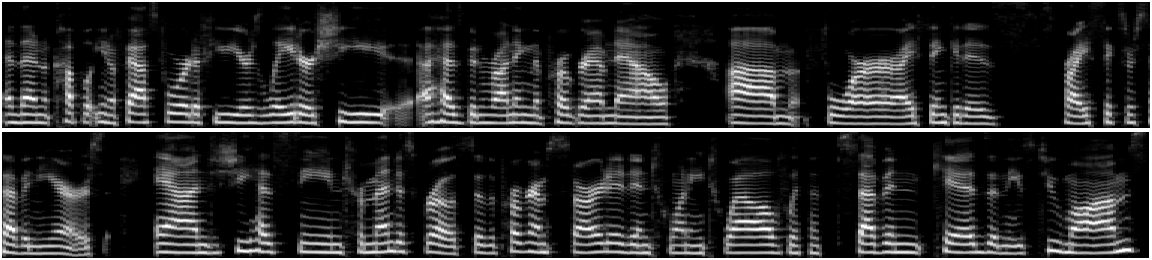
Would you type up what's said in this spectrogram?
and then a couple you know fast forward a few years later she uh, has been running the program now um, for i think it is probably six or seven years. And she has seen tremendous growth. So the program started in 2012 with seven kids and these two moms.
